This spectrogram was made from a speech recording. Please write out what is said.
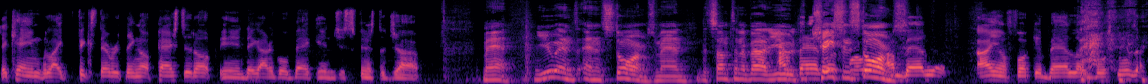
They came like fixed everything up, patched it up, and they got to go back and just finish the job. Man, you and, and storms, man. There's something about you chasing luck, storms. I'm bad luck. I am fucking bad luck. But soon I,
